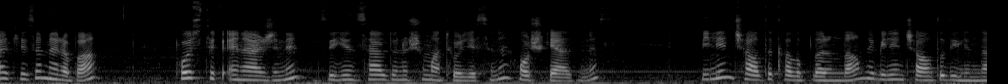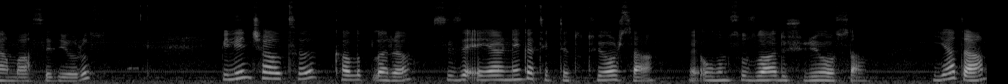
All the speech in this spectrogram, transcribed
Herkese merhaba. Pozitif enerjinin zihinsel dönüşüm atölyesine hoş geldiniz. Bilinçaltı kalıplarından ve bilinçaltı dilinden bahsediyoruz. Bilinçaltı kalıpları sizi eğer negatifte tutuyorsa ve olumsuzluğa düşürüyorsa ya da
